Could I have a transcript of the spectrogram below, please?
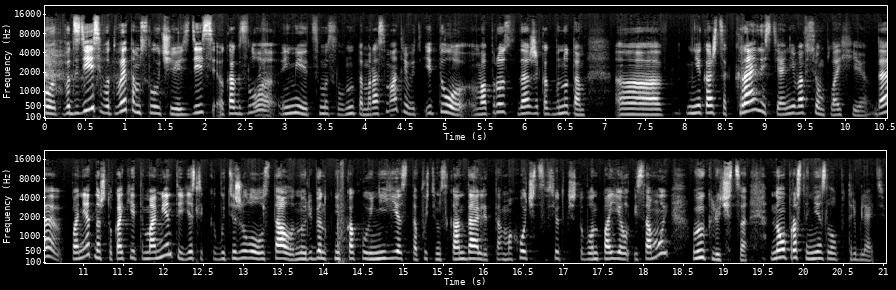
Вот, вот здесь, вот в этом случае, здесь э, как зло имеет смысл, ну, там, рассматривать, и то вопрос даже, как бы, ну, там, э, мне кажется, крайности, они во всем плохие, да, понятно, что какие-то моменты, если как бы тяжело устало, ну, ребенок ни в какую не ест, допустим, скандалит, там, а хочется все-таки, чтобы он поел и самой выключиться, но просто не злоупотреблять.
